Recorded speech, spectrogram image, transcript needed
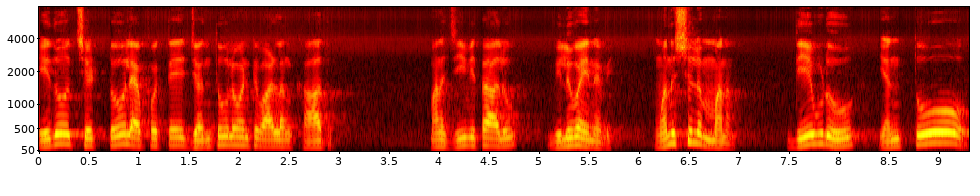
ఏదో చెట్టో లేకపోతే జంతువుల వంటి వాళ్ళం కాదు. మన జీవితాలు విలువైనవి. మనుషులం మనం. దేవుడు ఎంతో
